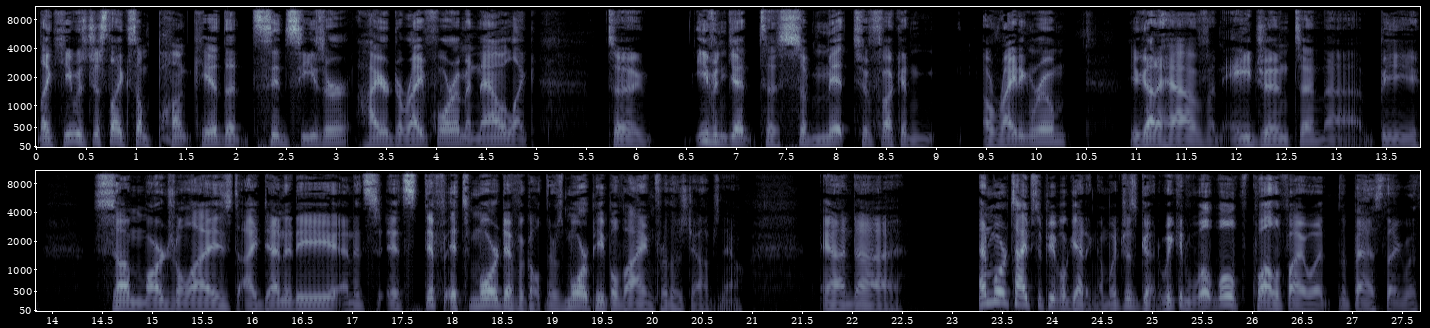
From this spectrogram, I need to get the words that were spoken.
Like he was just like some punk kid that Sid Caesar hired to write for him, and now like to even get to submit to fucking a writing room, you got to have an agent and uh, be some marginalized identity and it's it's diff- it's more difficult. There's more people vying for those jobs now. And uh and more types of people getting them, which is good. We can we'll we'll qualify what the past thing with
